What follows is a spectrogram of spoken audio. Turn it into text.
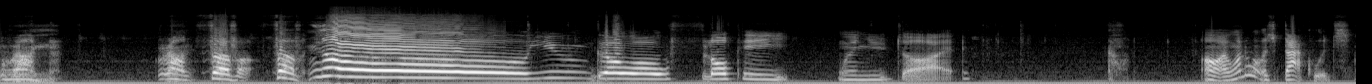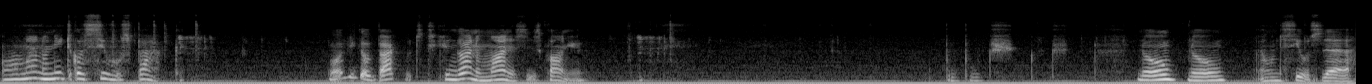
Run! Run! Further! Further! No! You go all floppy when you die. God. Oh, I wonder what was backwards. Oh man, I need to go see what's back. What if you go backwards? You can go into minuses, can't you? No, no. I want to see what's there.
